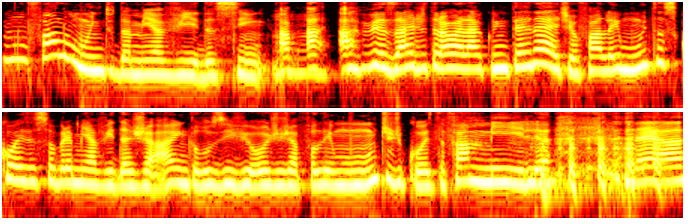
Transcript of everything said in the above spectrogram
não falo muito da minha vida, assim. A- a- apesar de trabalhar com internet, eu falei muitas coisas sobre a minha vida já. Inclusive, hoje já falei um monte de coisa da família, né?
